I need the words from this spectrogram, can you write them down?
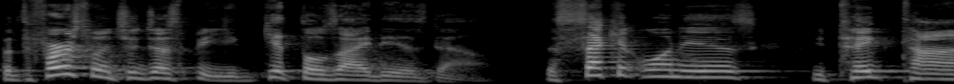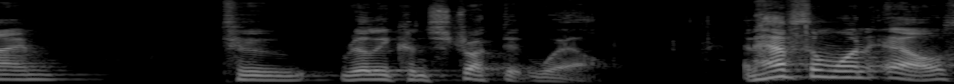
but the first one should just be you get those ideas down. The second one is you take time to really construct it well. And have someone else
